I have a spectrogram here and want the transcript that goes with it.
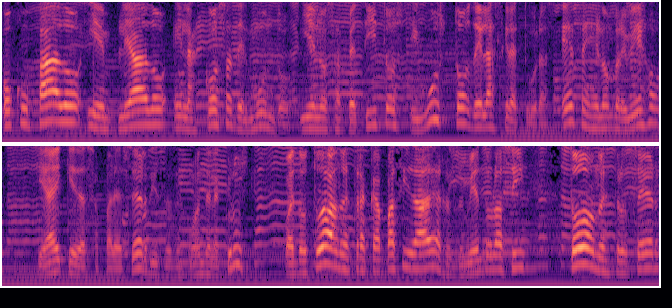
ocupado y empleado en las cosas del mundo y en los apetitos y gustos de las criaturas. Ese es el hombre viejo que hay que desaparecer, dice San Juan de la Cruz. Cuando todas nuestras capacidades, resumiéndolo así, todo nuestro ser,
